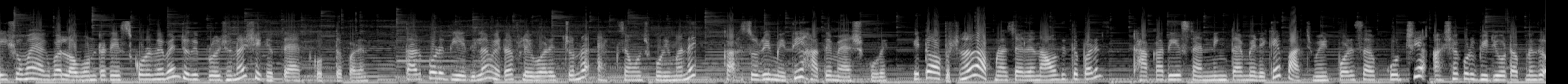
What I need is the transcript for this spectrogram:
এই সময় একবার লবণটা টেস্ট করে নেবেন, যদি প্রয়োজন হয় সেক্ষেত্রে অ্যাড করতে পারেন। তারপরে দিয়ে দিলাম এটা ফ্লেভারের জন্য এক চামচ পরিমাণে কাসুরি মেথি হাতে ম্যাশ করে। এটা অপশনাল আপনারা চাইলে নাও দিতে পারেন। ঢাকা দিয়ে স্ট্যান্ডিং টাইমে রেখে পাঁচ মিনিট পরে সার্ভ করছি। আশা করি ভিডিওটা আপনাদের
